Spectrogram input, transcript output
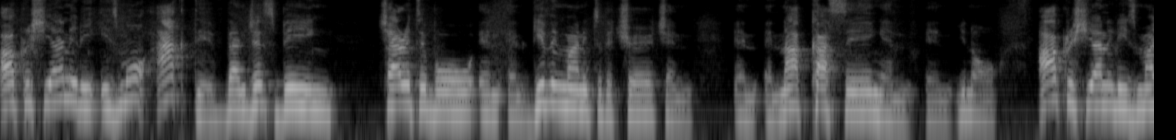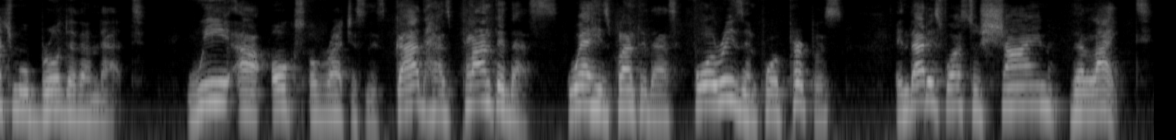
our Christianity is more active than just being charitable and, and giving money to the church and and and not cussing and and you know our Christianity is much more broader than that. We are oaks of righteousness. God has planted us where He's planted us for a reason, for a purpose, and that is for us to shine the light.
